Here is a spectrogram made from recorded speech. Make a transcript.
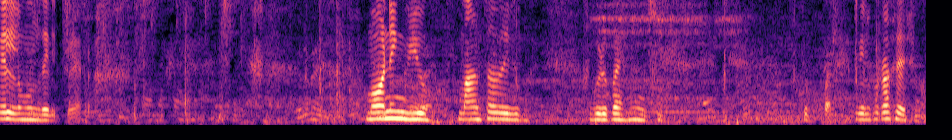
వెళ్ళి ముందు వెళ్ళిపోయారు. మార్నింగ్ వ్యూ మానసాదేవి గుడి పై నుంచి. సూపర్. వీళ్ళు కూడా స్టేషన్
